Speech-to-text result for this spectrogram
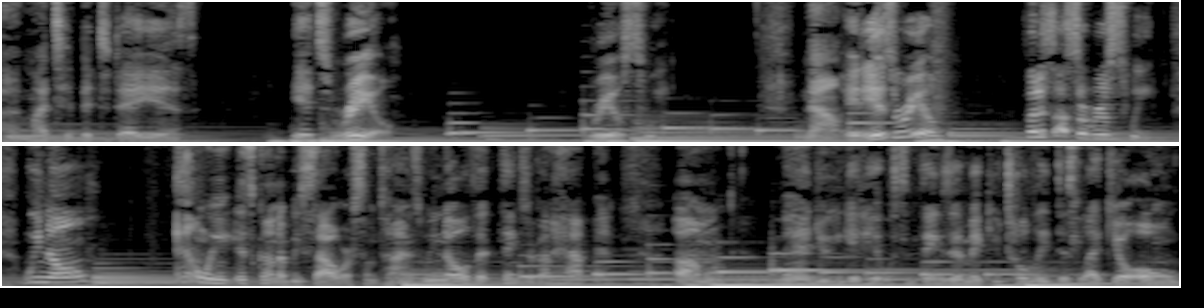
uh, my tidbit today is it's real. Real sweet. Now, it is real, but it's also real sweet. We know we it's gonna be sour sometimes. We know that things are gonna happen. Um, man, you can get hit with some things that make you totally dislike your own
